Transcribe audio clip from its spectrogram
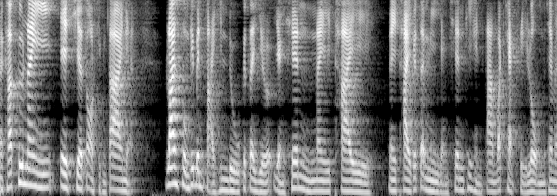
นะครับคือในเอเชียตะวันออกเฉียงใต้เนี่ย ร่างทรงที่เป็นสายฮินดูก็จะเยอะอย่างเช่น ในไทย ในไทยก็จะมีอย่างเช่นที่เห็นตามวัดแขกสีลมใช่ไหม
